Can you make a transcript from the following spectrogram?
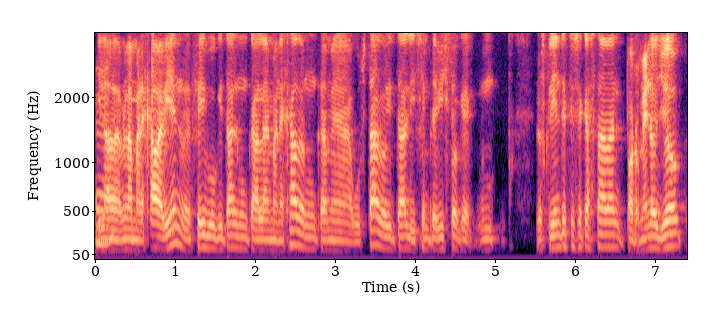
y la, manejaba bien. Facebook y tal nunca la he manejado, nunca me ha gustado y tal, y siempre he visto que mm, los clientes que se gastaban, por lo menos yo,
